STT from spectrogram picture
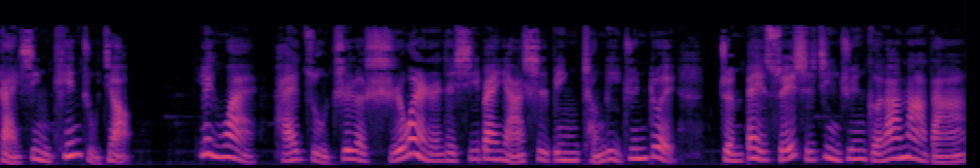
改信天主教。另外，还组织了十万人的西班牙士兵成立军队。准备随时进军格拉纳达，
